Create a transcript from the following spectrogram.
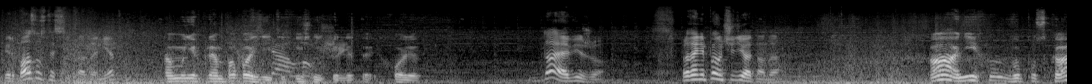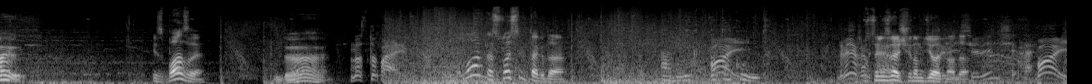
Теперь базу сносить надо, нет? Там у них прям по базе эти хищники лучший. лета- ходят. Да, я вижу. Правда, я не понял, что делать надо. А, они их выпускают? Из базы? Да. Наступаем. Ну ладно, сносим тогда. Объект атакуют. Просто не знаю, что нам делать надо. Бой!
